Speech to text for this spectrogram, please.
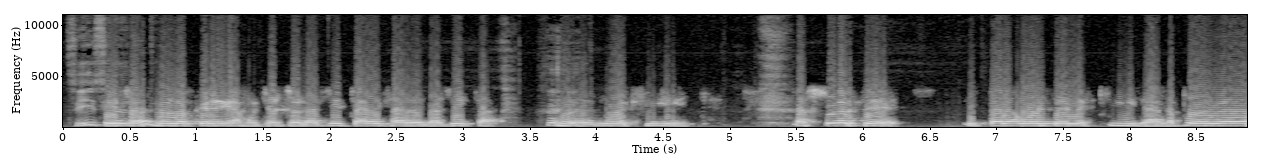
Sí, sí, no lo crea, muchachos. La Jetta esa de la Jetta no, existe. La suerte está a la vuelta de la esquina, la puede,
